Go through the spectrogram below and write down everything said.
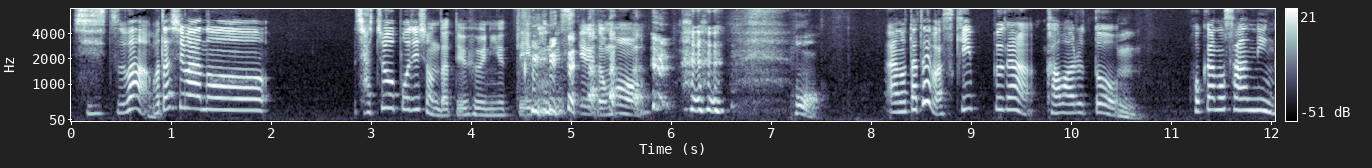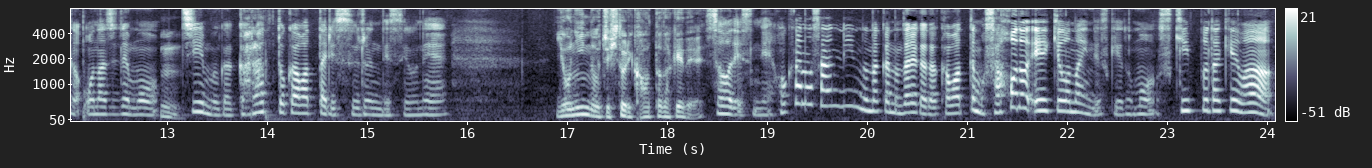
資質は、私はあの社長ポジションだというふうに言っているんですけれども。ほ あの例えばスキップが変わると、う、うん、他の3人が同じでも、うん。チームがガラッと変わったりするんですよね。4人のうち1人変わっただけで？そうですね。他の3人の中の誰かが変わってもさほど影響ないんですけれどもスキップだけは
